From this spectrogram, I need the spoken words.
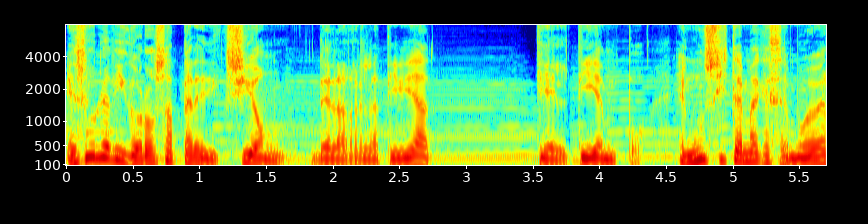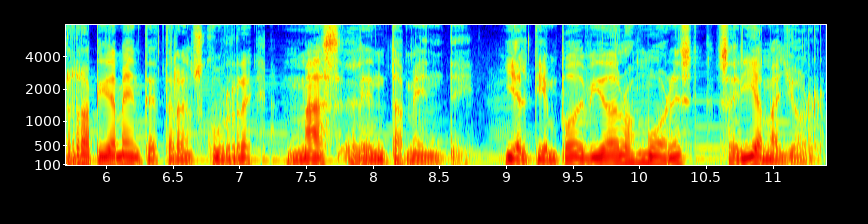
Es una vigorosa predicción de la relatividad que el tiempo, en un sistema que se mueve rápidamente, transcurre más lentamente y el tiempo de vida de los muones sería mayor.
